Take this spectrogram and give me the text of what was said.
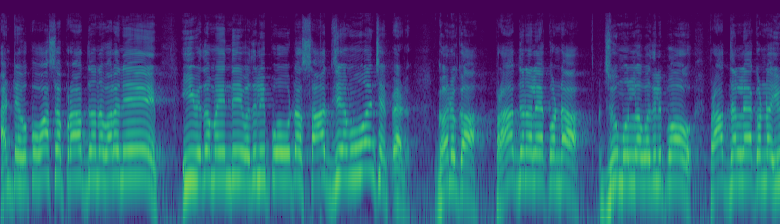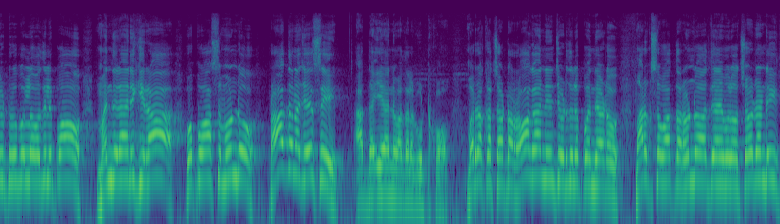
అంటే ఉపవాస ప్రార్థన వలనే ఈ విధమైంది వదిలిపోవుట సాధ్యము అని చెప్పాడు. గనుక ప్రార్థన లేకుండా జూముల్లో వదిలిపోవు ప్రార్థన లేకుండా యూట్యూబుల్లో వదిలిపోవు మందిరానికి రా ఉపవాసం ఉండు ప్రార్థన చేసి ఆ దయ్యాన్ని వదలగొట్టుకో. మరొక చోట రోగాన్ని నుంచి విడుదల పొందాడు. మరొక సువార్త రెండో అధ్యాయంలో చూడండి.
